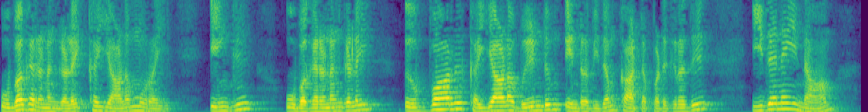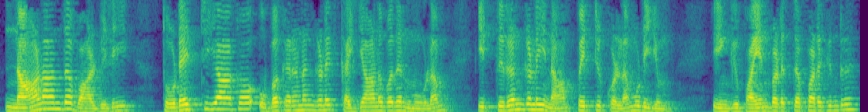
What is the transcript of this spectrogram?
உபகரணங்களை கையாளும் முறை. இங்கு உபகரணங்களை எவ்வாறு கையாள வேண்டும் என்ற விதம் காட்டப்படுகிறது. இதனை நாம் நாளாந்த வாழ்விலே தொடர்ச்சியாக உபகரணங்களை கையாளுவதன் மூலம் இத்திறன்களை நாம் பெற்றுக்கொள்ள முடியும். இங்கு பயன்படுத்தப்படுகின்ற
